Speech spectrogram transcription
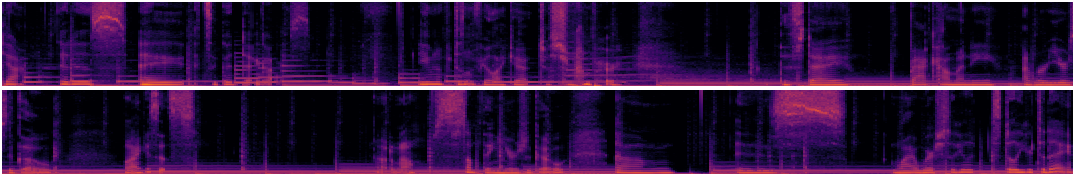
yeah, it is a it's a good day, guys. Even if it doesn't feel like it, just remember this day back how many ever years ago. Well, I guess it's know, something years ago, um, is why we're still here, still here today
